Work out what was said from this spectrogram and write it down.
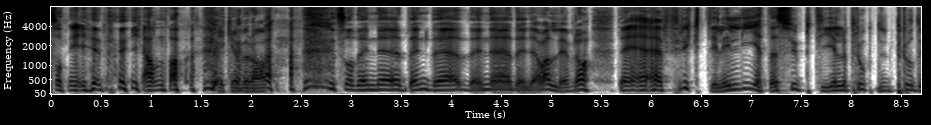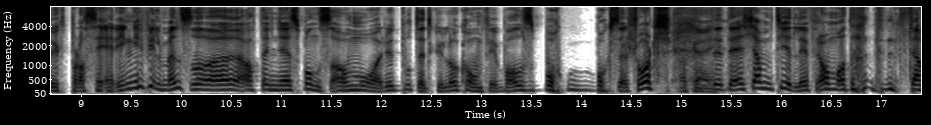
sånn i, igjen. da. Ikke bra. Så den, eh, den, den, den, er- den er veldig bra. Det er fryktelig lite subtil pro produktplassering i filmen, så at den er sponsa av Mårud potetgull og Comfy Balls boksershorts, okay. det, det kommer tydelig fram, og de, de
